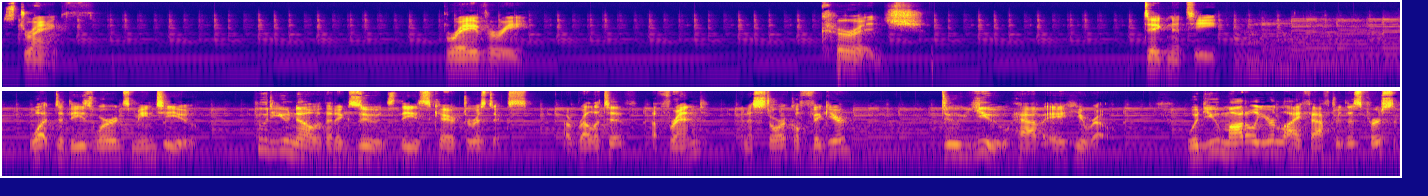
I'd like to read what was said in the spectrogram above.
strength, bravery, courage, dignity. What do these words mean to you? Who do you know that exudes these characteristics? A relative, a friend, an historical figure? Do you have a hero? Would you model your life after this person?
